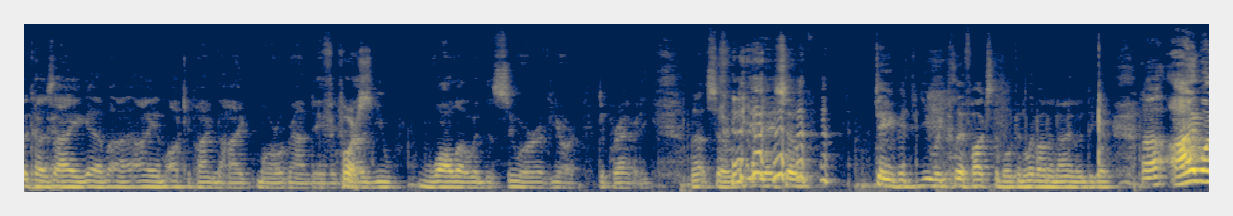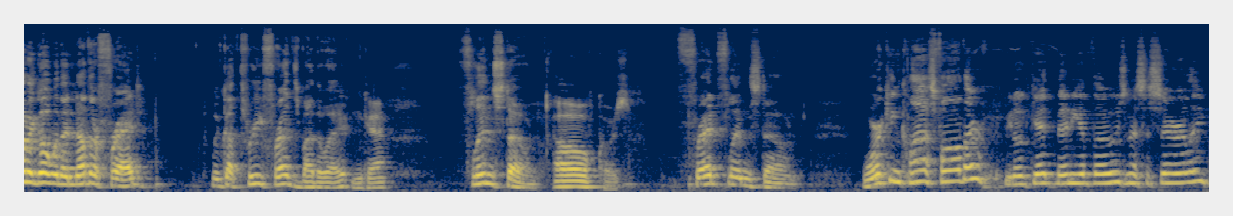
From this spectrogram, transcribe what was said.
because okay. I am uh, I am occupying the high moral ground, David. Of course, you wallow in the sewer of your depravity. Uh, so yeah, so. David, you and Cliff Huxtable can live on an island together. Uh, I want to go with another Fred. We've got three Freds, by the way. Okay. Flintstone. Oh, of course. Fred Flintstone. Working class father. We don't get many of those necessarily.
